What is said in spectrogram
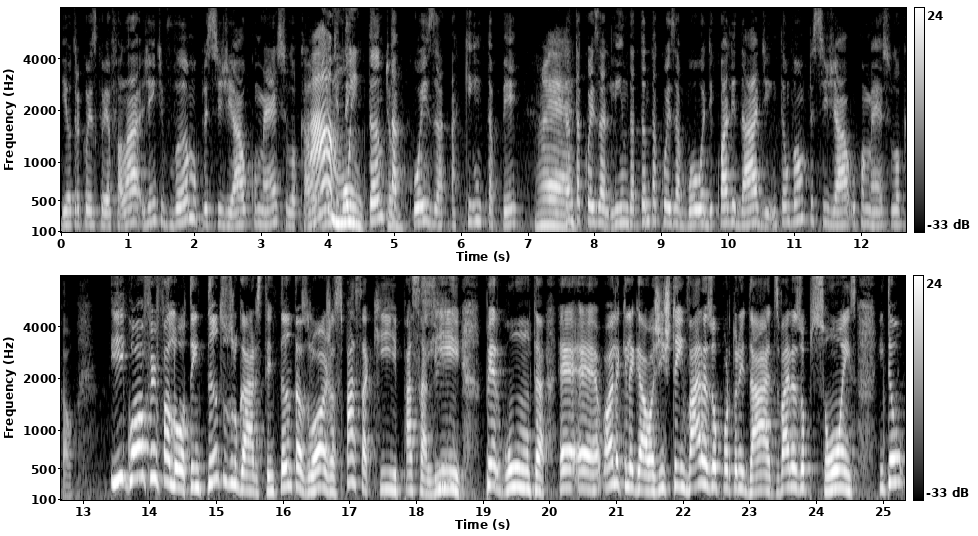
E outra coisa que eu ia falar, gente, vamos prestigiar o comércio local. Ah, muito. tem tanta coisa aqui em Itapê. É. Tanta coisa linda, tanta coisa boa, de qualidade. Então vamos prestigiar o comércio local. E igual a Fer falou, tem tantos lugares, tem tantas lojas, passa aqui, passa ali, pergunta. É, é, olha que legal, a gente tem várias oportunidades, várias opções. Então,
